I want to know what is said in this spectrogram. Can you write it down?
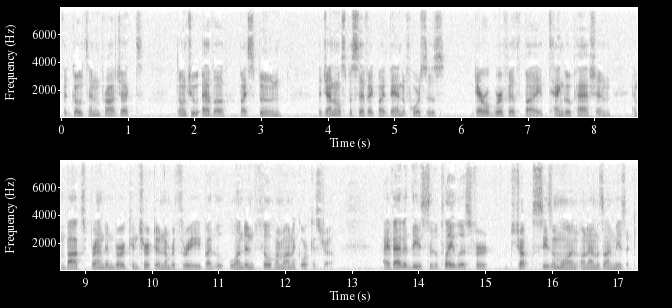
the Gotan Project, Don't You Ever by Spoon, The General Specific by Band of Horses, Daryl Griffith by Tango Passion, and Bach's Brandenburg Concerto No. 3 by the London Philharmonic Orchestra. I've added these to the playlist for Chuck's Season 1 on Amazon Music.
